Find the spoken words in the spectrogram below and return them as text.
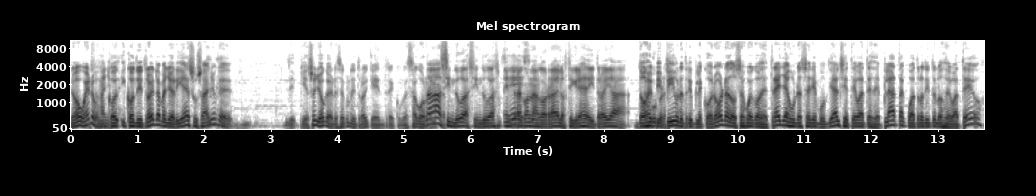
No, bueno, y con, y con Detroit la mayoría de sus años que pienso yo que debe ser con Detroit que entre con esa gorra. No, sin duda, sin duda. entra con sí. la gorra de los Tigres de Detroit a. Dos a MVP, una triple corona, 12 juegos de estrellas, una serie mundial, siete bates de plata, cuatro títulos de bateo.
